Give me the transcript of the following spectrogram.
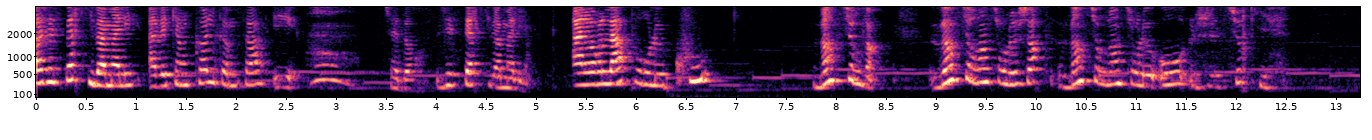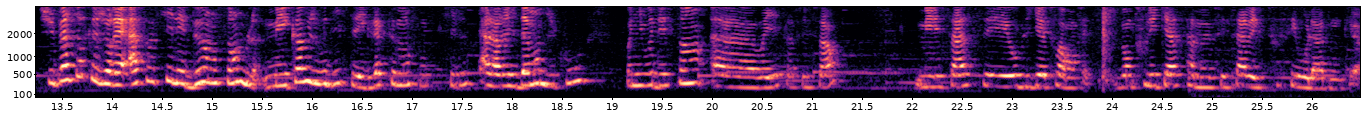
Ah, j'espère qu'il va m'aller. Avec un col comme ça. Et oh, j'adore. J'espère qu'il va m'aller. Alors là, pour le coup, 20 sur 20. 20 sur 20 sur le short, 20 sur 20 sur le haut. Je surkiffe. Je suis pas sûre que j'aurais associé les deux ensemble, mais comme je vous dis, c'est exactement son style. Alors évidemment, du coup, au niveau des seins, euh, vous voyez, ça fait ça. Mais ça, c'est obligatoire en fait. Dans tous les cas, ça me fait ça avec tous ces hauts-là. Donc, euh,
